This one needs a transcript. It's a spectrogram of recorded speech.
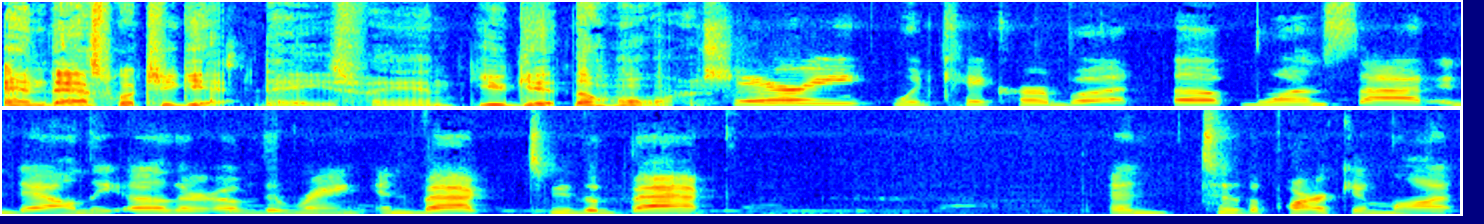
And that's what you get, Days fan. You get the horn. Sherry would kick her butt up one side and down the other of the ring and back to the back and to the parking lot.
